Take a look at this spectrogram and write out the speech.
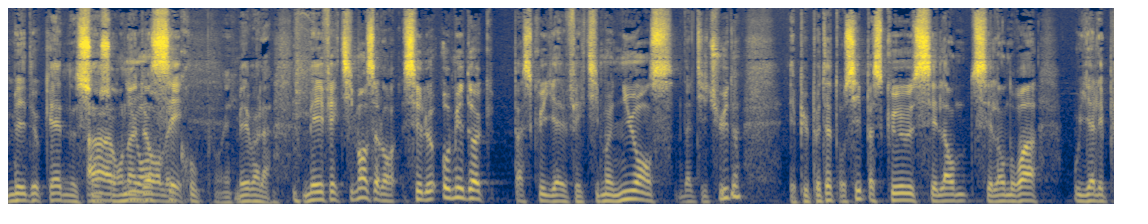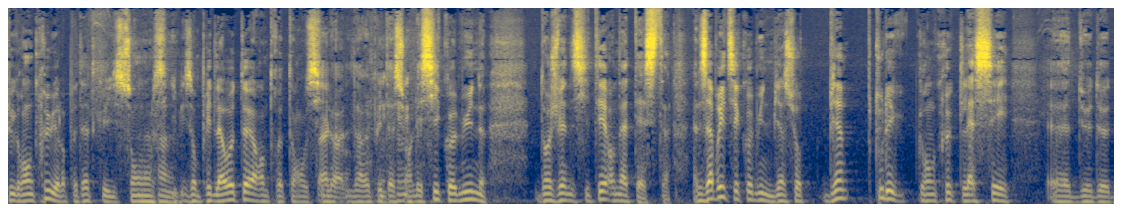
médocaines sont, ah, on adore les croupes. Oui. Mais voilà. Mais effectivement, alors c'est le haut Médoc parce qu'il y a effectivement une nuance d'altitude. Et puis peut-être aussi parce que c'est l'endroit où il y a les plus grands crus. Alors peut-être qu'ils sont, ah. ils ont pris de la hauteur entre temps aussi, la, la, réputation. les six communes dont je viens de citer en attestent. Elles abritent ces communes, bien sûr, bien tous les grands crus classés euh, de,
